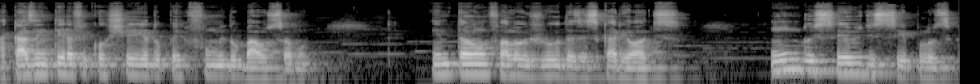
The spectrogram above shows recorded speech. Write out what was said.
A casa inteira ficou cheia do perfume do bálsamo. Então falou Judas Iscariotes, um dos seus discípulos,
